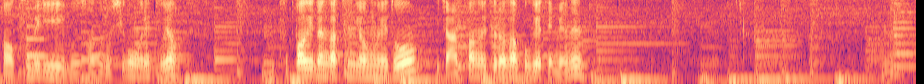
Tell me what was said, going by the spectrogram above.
어, 9mm 문선으로 시공을 했고요. 음, 북박이장 같은 경우에도 이제 안방을 들어가 보게 되면은 음,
